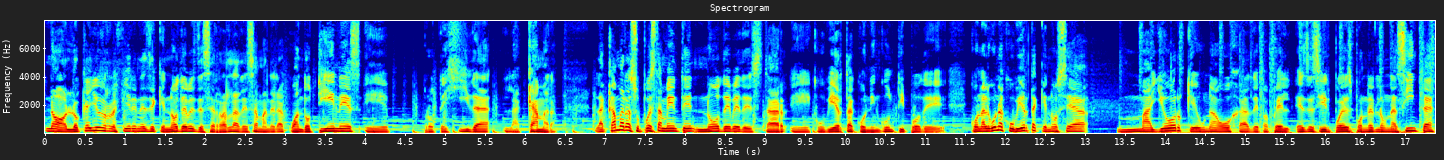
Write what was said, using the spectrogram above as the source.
No, lo que ellos refieren es de que no debes de cerrarla de esa manera cuando tienes eh, protegida la cámara. La cámara supuestamente no debe de estar eh, cubierta con ningún tipo de... con alguna cubierta que no sea mayor que una hoja de papel. Es decir, puedes ponerle una cinta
